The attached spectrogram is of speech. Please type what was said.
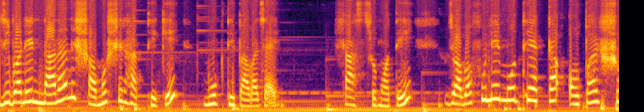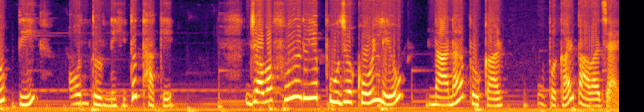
জীবনের নানান সমস্যার হাত থেকে মুক্তি পাওয়া যায়। শাস্ত্র মতে জবা ফুলের মধ্যে একটা অপার শক্তি অন্তর্নিহিত থাকে। জবা ফুল দিয়ে পুজো করলেও নানা প্রকার উপকার পাওয়া যায়।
